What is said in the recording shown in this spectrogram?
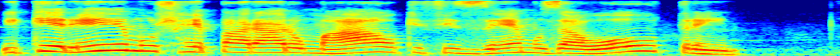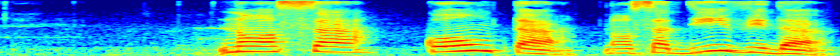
e queremos reparar o mal que fizemos a outrem, nossa conta, nossa dívida,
